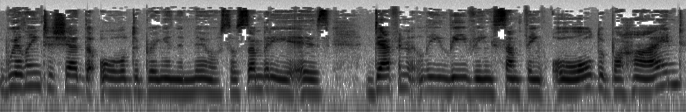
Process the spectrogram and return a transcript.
Willing to shed the old to bring in the new. So somebody is definitely leaving something old behind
